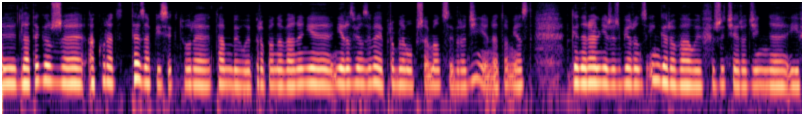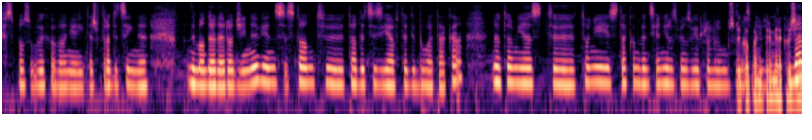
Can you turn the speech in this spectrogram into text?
y, dlatego, że akurat te zapisy, które tam były proponowane, nie, nie rozwiązywały problemu przemocy w rodzinie, natomiast generalnie rzecz biorąc, ingerowały w życie rodzinne i w sposób wychowania, i też w tradycyjne modele rodziny, więc stąd y, ta decyzja wtedy była taka. Natomiast y, to nie jest, ta konwencja nie rozwiązuje problemu przemocy. Tylko pani premier, Żadna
